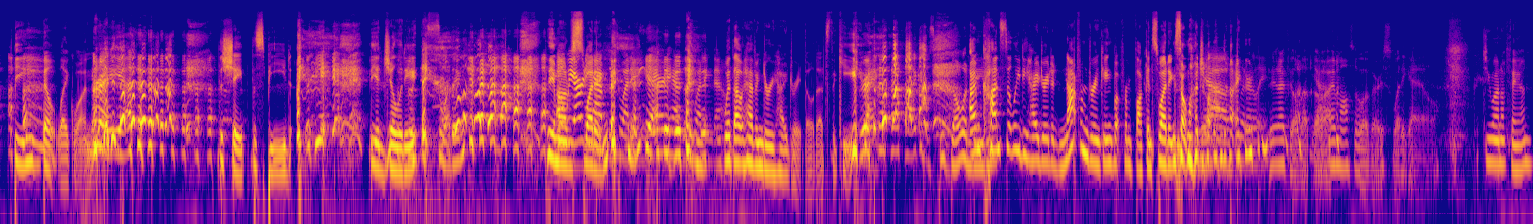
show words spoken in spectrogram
Being built like one. Right. Yeah. The shape, the speed, the agility, Sweating. the oh, amount we of sweating. have the sweating. We already have the sweating down. Without having to rehydrate though, that's the key. I can just keep going. I'm baby. constantly dehydrated, not from drinking, but from fucking sweating so much all the yeah, time. literally. Dude, I feel that though. Yeah. I'm also a very sweaty gal. Do you want a fan?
